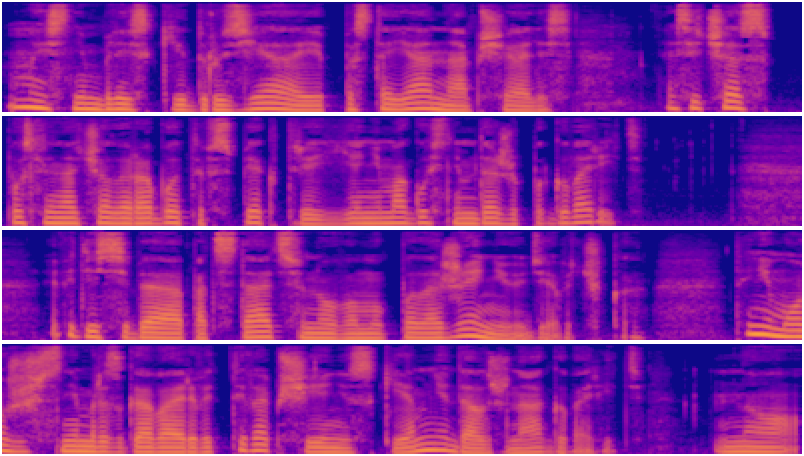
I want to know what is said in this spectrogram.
Мы с ним близкие друзья и постоянно общались, а сейчас, после начала работы в «Спектре», я не могу с ним даже поговорить. Веди себя под стать новому положению, девочка. Ты не можешь с ним разговаривать, ты вообще ни с кем не должна говорить. Но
